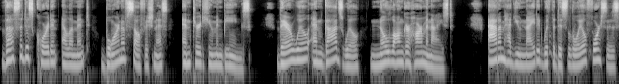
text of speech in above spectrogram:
Thus, a discordant element, born of selfishness, entered human beings. Their will and God's will no longer harmonized. Adam had united with the disloyal forces,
